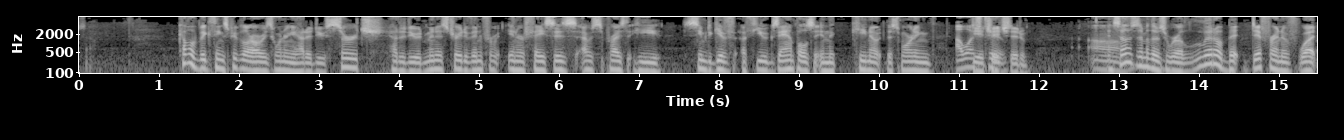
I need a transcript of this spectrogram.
So. A couple of big things people are always wondering how to do search, how to do administrative interfaces. I was surprised that he seemed to give a few examples in the keynote this morning. I was DHH too. did. Um, and so some of those were a little bit different of what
